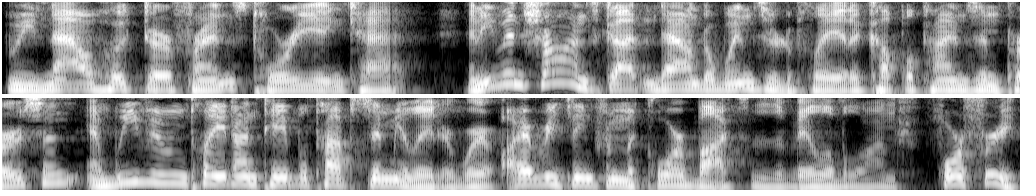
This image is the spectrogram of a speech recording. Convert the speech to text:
We've now hooked our friends Tori and Kat and even Sean's gotten down to Windsor to play it a couple times in person, and we've even played on Tabletop Simulator, where everything from the core box is available on for free.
